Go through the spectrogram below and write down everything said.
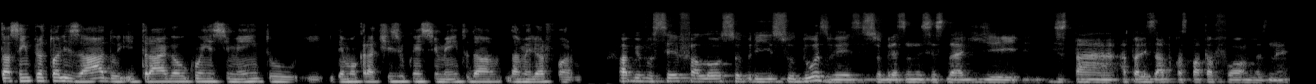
tá sempre atualizado e traga o conhecimento e, e democratize o conhecimento da, da melhor forma. Fábio, você falou sobre isso duas vezes, sobre essa necessidade de, de, estar atualizado com as plataformas, né?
